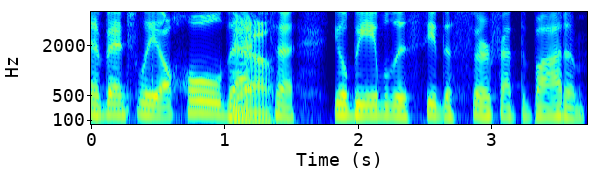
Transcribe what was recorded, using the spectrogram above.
eventually a hole that Yeah. uh, you'll be able to see the surf at the bottom.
